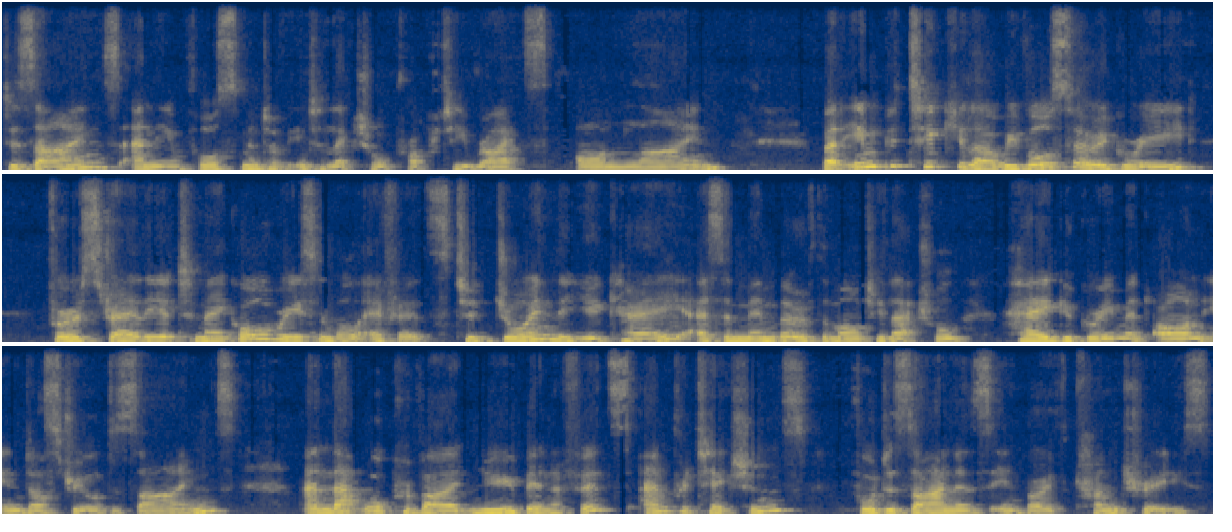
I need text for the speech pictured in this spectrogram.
designs, and the enforcement of intellectual property rights online. But in particular, we've also agreed for Australia to make all reasonable efforts to join the UK as a member of the multilateral Hague Agreement on Industrial Designs, and that will provide new benefits and protections for designers in both countries.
